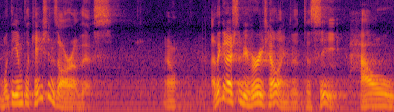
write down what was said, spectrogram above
what the implications are of this. You know, I think it'd actually be very telling to, to see how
